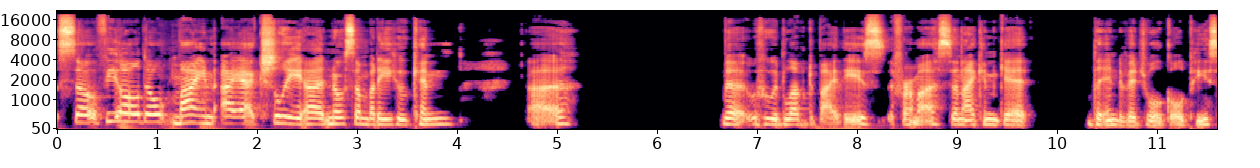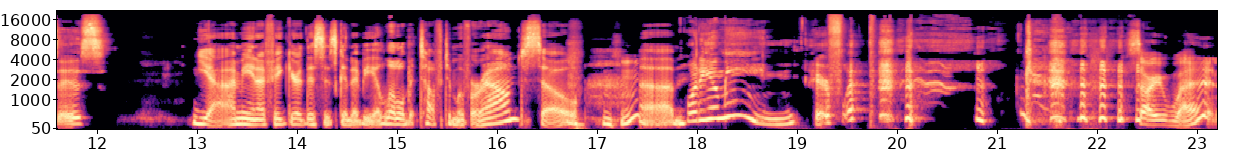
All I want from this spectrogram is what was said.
So, if you all don't mind, I actually uh, know somebody who can, uh, uh, who would love to buy these from us, and I can get the individual gold pieces. yeah, I mean, I figured this is going to be a little bit tough to move around, so Mhm. um, What do you mean? Hair flip? Sorry, what?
